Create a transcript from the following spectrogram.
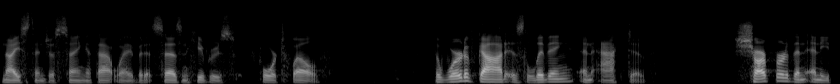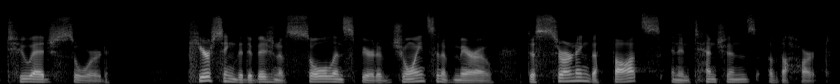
nice than just saying it that way, but it says in Hebrews 4:12, "The word of God is living and active, sharper than any two-edged sword, piercing the division of soul and spirit, of joints and of marrow, discerning the thoughts and intentions of the heart."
